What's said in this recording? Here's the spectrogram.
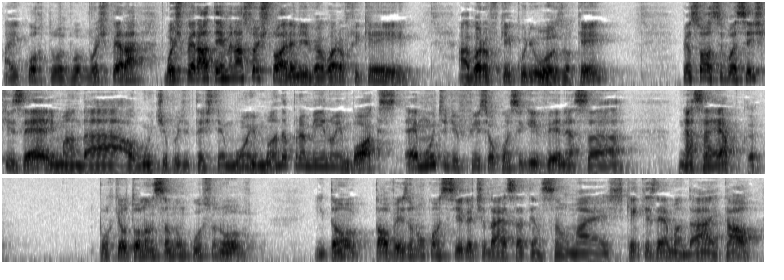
Aí cortou. Vou, vou esperar. Vou esperar terminar a sua história, Lívia. Agora eu fiquei. Agora eu fiquei curioso, ok? Pessoal, se vocês quiserem mandar algum tipo de testemunho, manda para mim no inbox. É muito difícil eu conseguir ver nessa, nessa época porque eu estou lançando um curso novo. Então, talvez eu não consiga te dar essa atenção, mas quem quiser mandar e tal,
